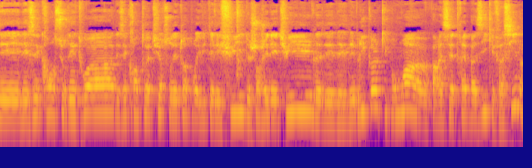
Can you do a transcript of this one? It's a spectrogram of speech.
des, écrans sur des toits, des écrans de toiture sur des toits pour éviter les fuites, de changer des tuiles, des, bricoles qui pour moi euh, paraissaient très basiques et faciles.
